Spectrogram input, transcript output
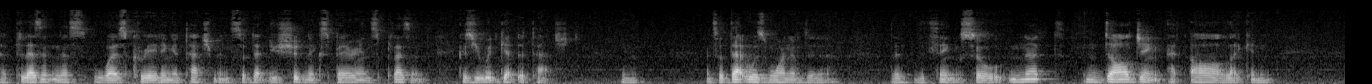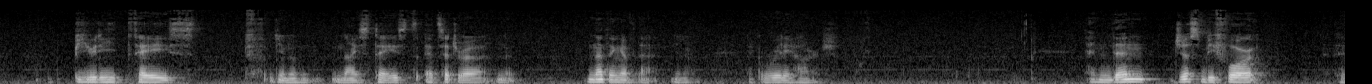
uh, pleasantness was creating attachment, so that you shouldn't experience pleasant because you would get attached, you know. And so that was one of the, the, the things. So not indulging at all, like in beauty, taste, you know, nice taste, etc. No, nothing of that, you know, like really harsh. And then just before uh,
